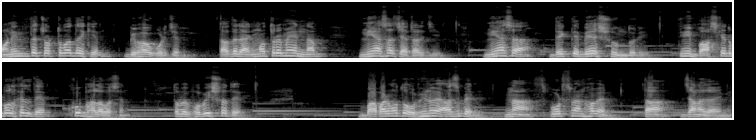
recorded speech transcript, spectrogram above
অনিন্দিতা চট্টোপাধ্যায়কে বিবাহ করেছেন। তাদের একমাত্র মেয়ের নাম নিয়াসা চ্যাটার্জি। নিয়াসা দেখতে বেশ সুন্দরী। তিনি বাস্কেটবল খেলতে খুব ভালোবাসেন। তবে ভবিষ্যতে বাবার মতো অভিনয় আসবেন না স্পোর্টসম্যান হবেন তা জানা যায়নি।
